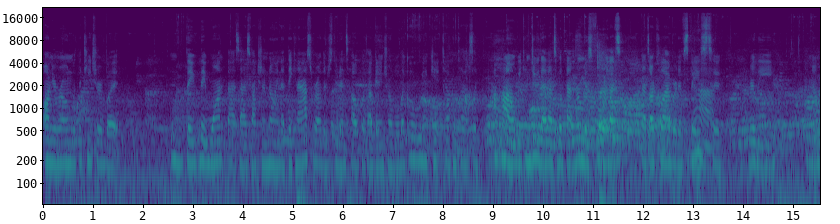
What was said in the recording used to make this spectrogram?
on your own with the teacher, but they they want that satisfaction of knowing that they can ask for other students' help without getting trouble. Like, oh, you can't talk in class. Like, Uh-huh. no, we can do that. That's what that room is for. That's that's our collaborative space Yeah. to really, you know,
